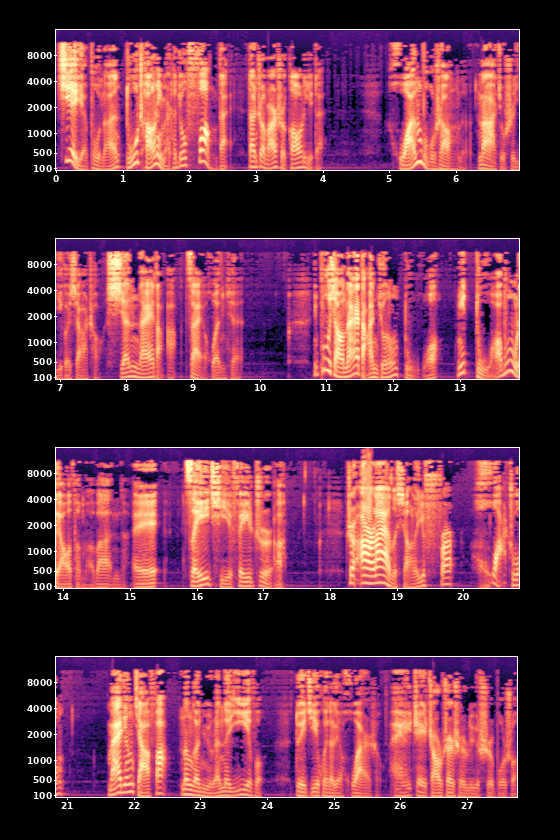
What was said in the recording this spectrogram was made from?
借也不难。赌场里面他就放贷，但这玩意儿是高利贷，还不上的那就是一个下场，先挨打再还钱。你不想挨打，你就能躲，你躲不了怎么办呢？哎，贼起飞智啊！这二赖子想了一番化妆，买顶假发，弄个女人的衣服。对机会他给换上，哎，这招真是屡试不爽。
